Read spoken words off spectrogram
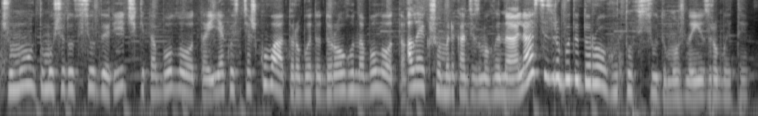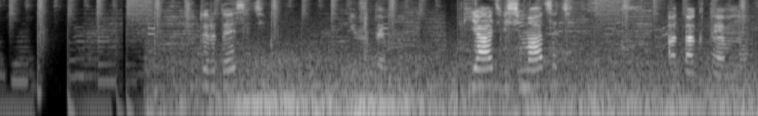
Чому? Тому що тут всюди річки та болота, і якось тяжкувато робити дорогу на болотах. Але якщо американці змогли на Алясці зробити дорогу, то всюди можна її зробити. 4.10 і вже темно. 5.18, а так темно.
